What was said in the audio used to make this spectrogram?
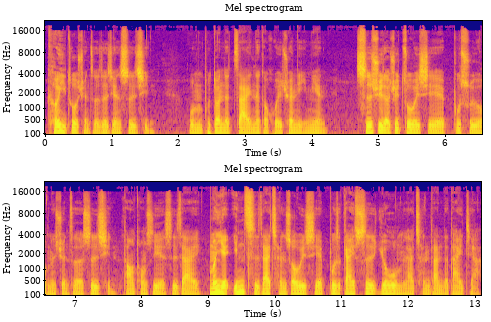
可以做选择这件事情，我们不断的在那个回圈里面持续的去做一些不属于我们选择的事情，然后同时也是在我们也因此在承受一些不是该是由我们来承担的代价。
